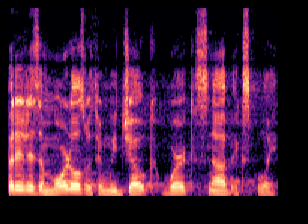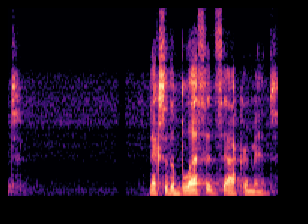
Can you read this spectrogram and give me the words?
But it is immortals with whom we joke, work, snub, exploit. Next to the Blessed Sacrament,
